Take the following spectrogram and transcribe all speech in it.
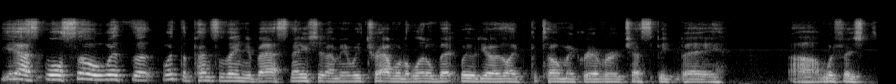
Yes, well, so with the with the Pennsylvania Bass Nation, I mean, we traveled a little bit. We would go to like Potomac River, Chesapeake Bay. Um, we fished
